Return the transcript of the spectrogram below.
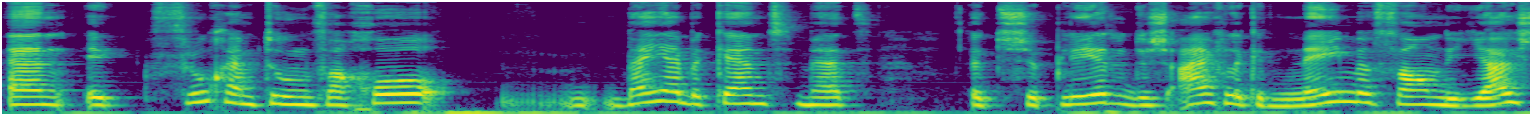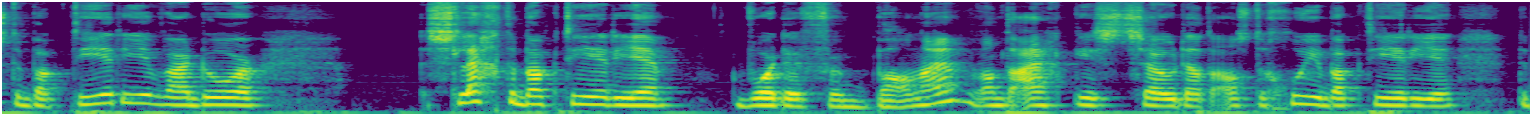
En ik vroeg hem toen van, goh, ben jij bekend met het suppleren, dus eigenlijk het nemen van de juiste bacteriën, waardoor slechte bacteriën worden verbannen. Want eigenlijk is het zo dat als de goede bacteriën de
